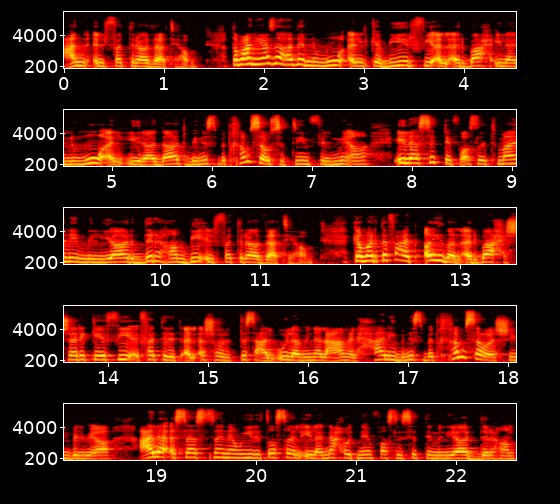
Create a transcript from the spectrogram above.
عن الفترة ذاتها. طبعا يعزى هذا النمو الكبير في الأرباح إلى نمو الإيرادات بنسبة 65% إلى 6.8 مليار درهم بالفترة ذاتها. كما ارتفعت أيضا أرباح الشركة في فترة الأشهر التسعة الأولى من العام الحالي بنسبة 25% على أساس سنوي لتصل إلى نحو 2.6 مليار درهم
